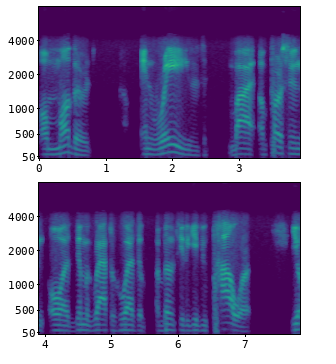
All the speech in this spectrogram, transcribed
or mothered and raised by a person or a demographic who has the ability to give you power, you're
